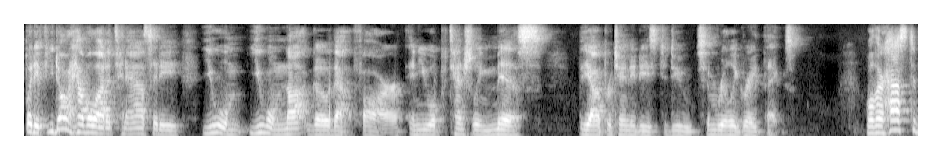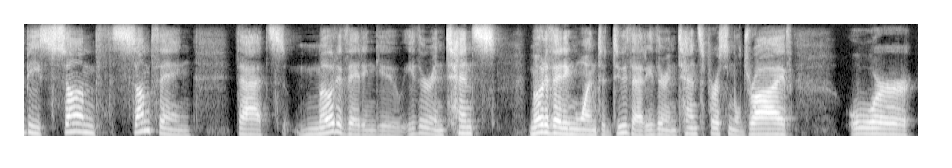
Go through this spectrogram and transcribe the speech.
but if you don't have a lot of tenacity, you will you will not go that far, and you will potentially miss the opportunities to do some really great things. Well, there has to be some something that's motivating you, either intense motivating one to do that, either intense personal drive, or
